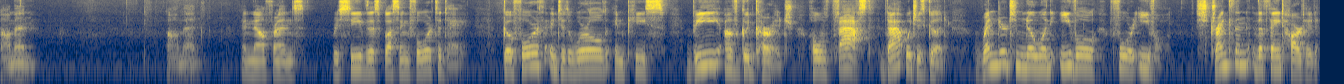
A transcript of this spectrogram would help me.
Amen. Amen. And now, friends, receive this blessing for today. Go forth into the world in peace. Be of good courage. Hold fast that which is good. Render to no one evil for evil. Strengthen the faint hearted.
